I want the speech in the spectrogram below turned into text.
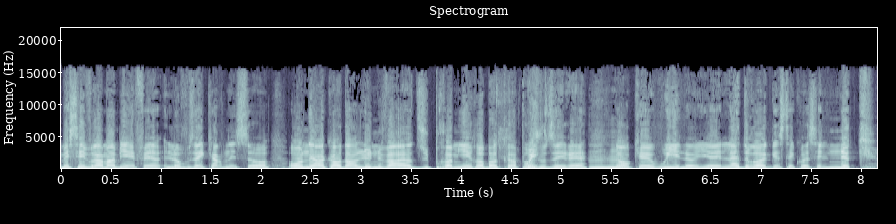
Mais c'est vraiment bien fait. Là, vous incarnez ça. On est encore dans l'univers du premier Robocop, Oui. je vous dirais. Mhm. Donc, euh, oui, là, il y a la drogue, c'était quoi? C'est le nuque?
